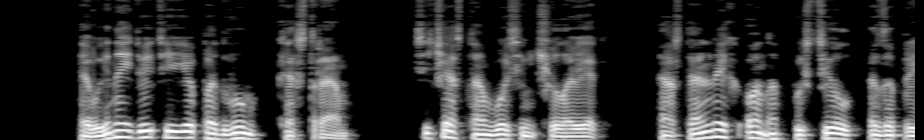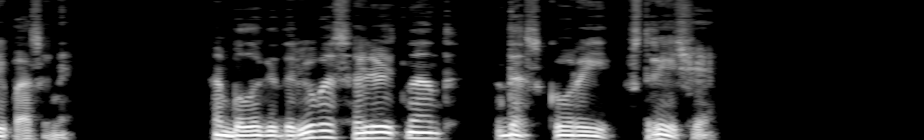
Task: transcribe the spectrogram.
Вы найдете ее по двум кострам. Сейчас там восемь человек, остальных он отпустил за припасами. Благодарю вас, лейтенант. До скорой встречи.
